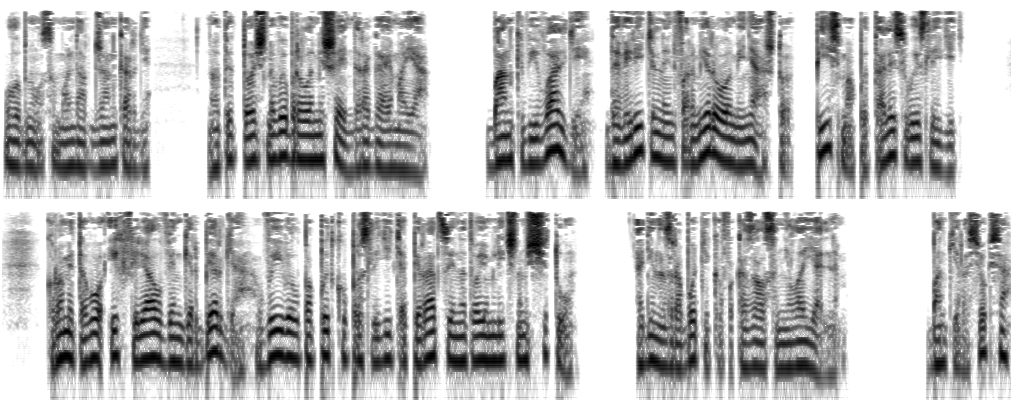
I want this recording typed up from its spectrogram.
улыбнулся Мольнар Джанкарди. Но ты точно выбрала мишень, дорогая моя. Банк Вивальди доверительно информировал меня, что письма пытались выследить. Кроме того, их филиал в Венгерберге выявил попытку проследить операции на твоем личном счету. Один из работников оказался нелояльным. Банкир осекся,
